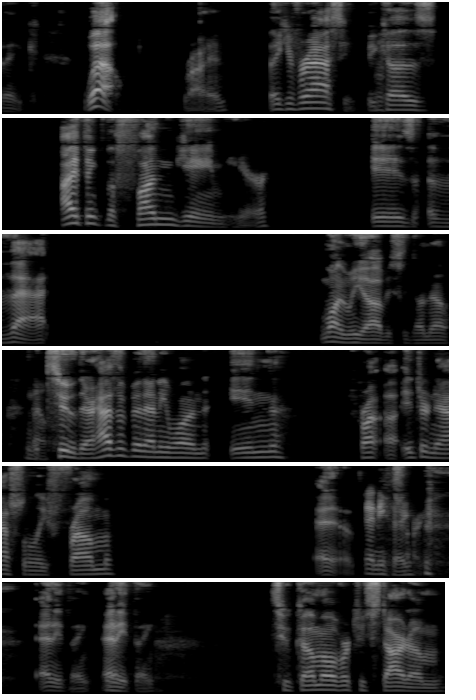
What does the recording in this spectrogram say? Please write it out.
think? Well, Ryan, thank you for asking because I think the fun game here is that one we obviously don't know, No. but two there hasn't been anyone in front uh, internationally from uh, Anything. sorry, anything, Yeah. anything to come over to stardom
